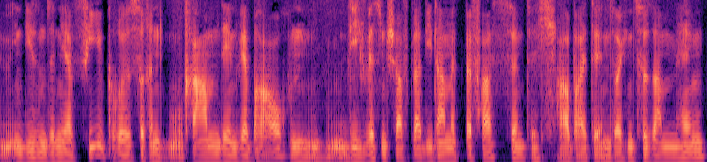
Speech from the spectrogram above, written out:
in diesem Sinne ja viel größeren Rahmen, den wir brauchen, die Wissenschaftler, die damit befasst sind, ich arbeite in solchen Zusammenhängen,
